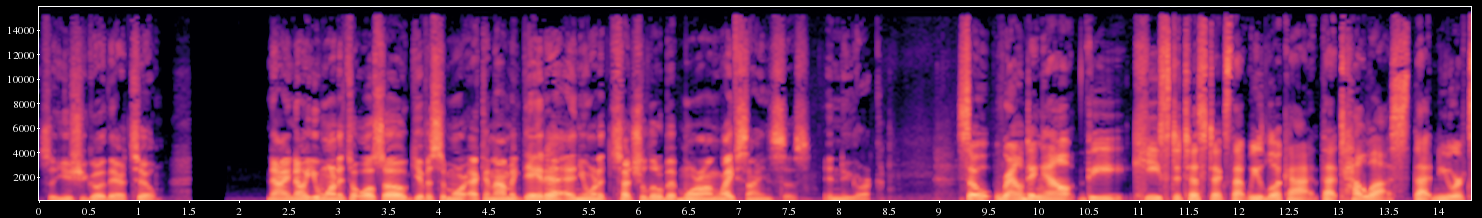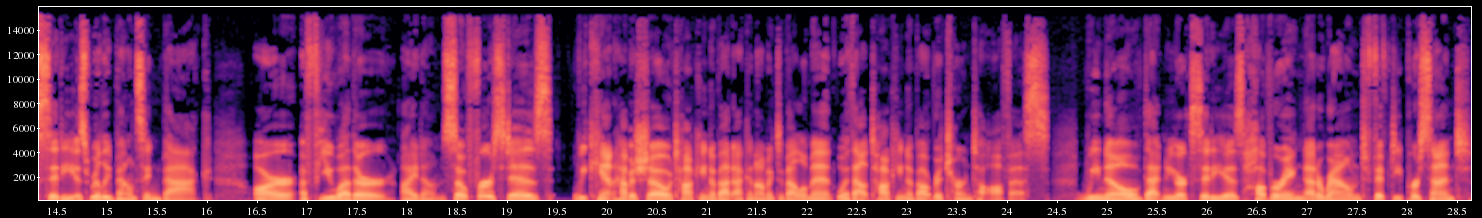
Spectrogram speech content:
so you should go there too. Now, I know you wanted to also give us some more economic data and you want to touch a little bit more on life sciences in New York. So, rounding out the key statistics that we look at that tell us that New York City is really bouncing back are a few other items. So, first is we can't have a show talking about economic development without talking about return to office. We know that New York City is hovering at around 50%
